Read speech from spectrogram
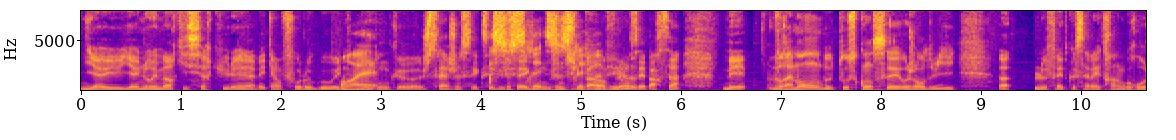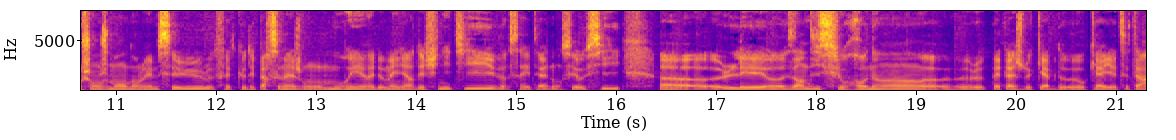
il y a eu- il y a une rumeur qui circulait avec un faux logo et Ouais. tout, donc euh, ça je sais que c'est Ah, du fake, donc je ne suis pas fabuleux. influencé par ça. Mais vraiment de tout ce qu'on sait aujourd'hui. Le fait que ça va être un gros changement dans le MCU, le fait que des personnages vont mourir et de manière définitive, ça a été annoncé aussi. Euh, les euh, indices sur Ronin, euh, le pétage de cap de Hawkeye, etc.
